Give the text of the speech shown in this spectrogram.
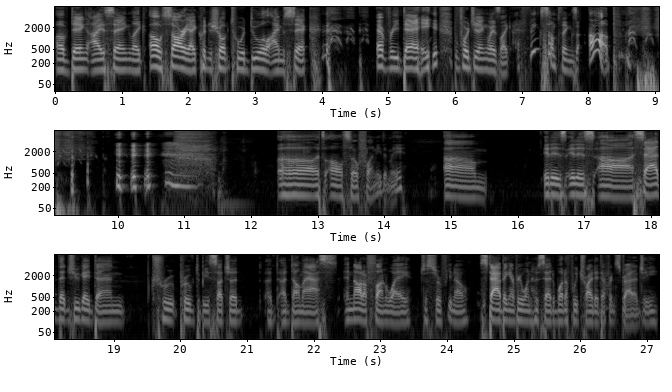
of Deng Ai saying like, "Oh, sorry, I couldn't show up to a duel. I'm sick." Every day before Jiang Wei's like, I think something's up. uh, it's all so funny to me. Um, it is it is uh sad that Zhuge Dan tr- proved to be such a, a a dumbass in not a fun way. Just sort of you know stabbing everyone who said, "What if we tried a different strategy?"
